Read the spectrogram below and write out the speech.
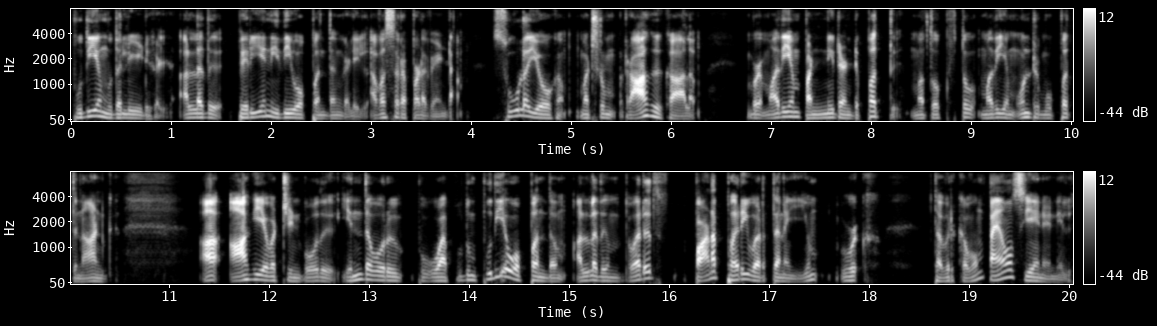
புதிய முதலீடுகள் அல்லது பெரிய நிதி ஒப்பந்தங்களில் அவசரப்பட வேண்டாம். சூலயோகம் மற்றும் ராகு காலம் மதியம் பன்னிரண்டு பத்து மத்தொ மதியம் ஒன்று முப்பத்து நான்கு. ஆ- ஆகியவற்றின் போது எந்த ஒரு புதிய ஒப்பந்தம் அல்லது வரு பணப்பரிவர்த்தனையும் தவிர்க்கவும் பயன்ஸ் ஏனெனில்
